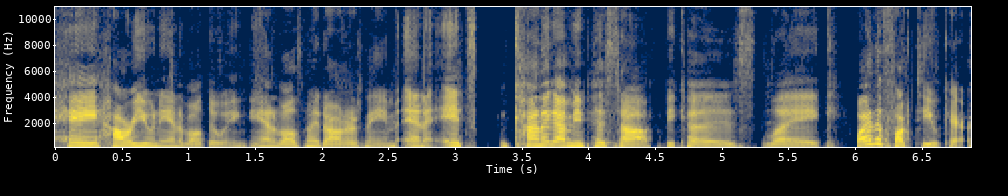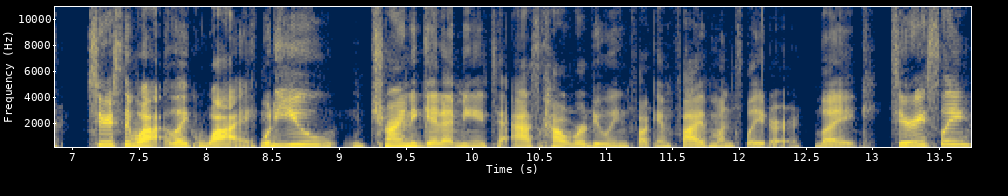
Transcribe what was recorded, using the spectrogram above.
Hey, how are you and Annabelle doing? Annabelle's my daughter's name. And it's kind of got me pissed off because, like, why the fuck do you care? Seriously, why? Like, why? What are you trying to get at me to ask how we're doing fucking five months later? Like, seriously?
